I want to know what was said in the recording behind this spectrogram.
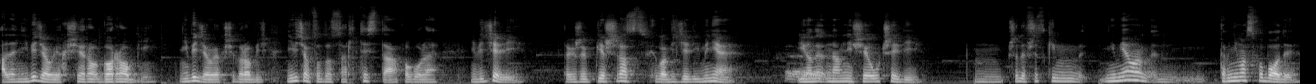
ale nie wiedział, jak się go robi. Nie wiedział, jak się go robić. Nie wiedział, co to jest artysta w ogóle. Nie wiedzieli. Także pierwszy raz chyba widzieli mnie. I one na mnie się uczyli. Mm, przede wszystkim nie miałem, tam nie ma swobody.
